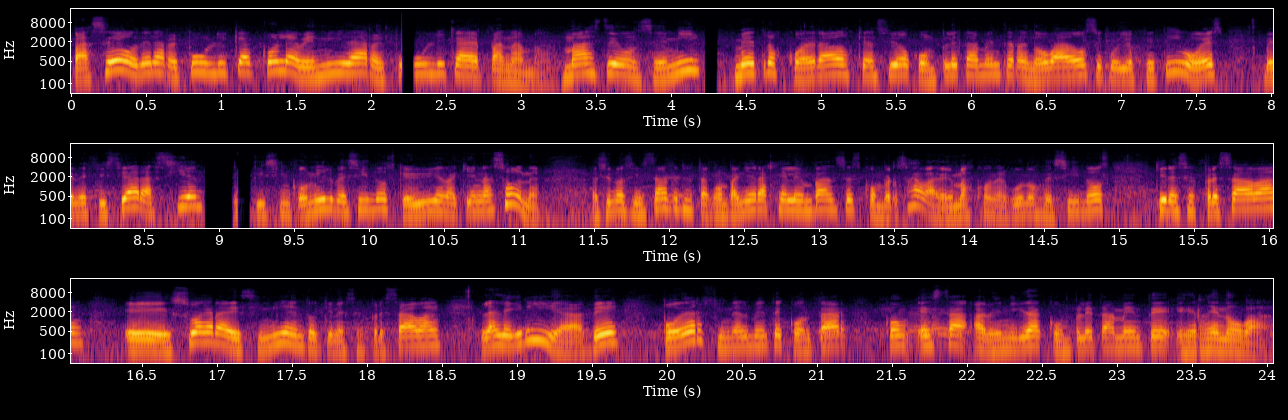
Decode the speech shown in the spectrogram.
Paseo de la República con la avenida República de Panamá. Más de 11.000 metros cuadrados que han sido completamente renovados y cuyo objetivo es beneficiar a cientos 25.000 vecinos que viven aquí en la zona. Hace unos instantes nuestra compañera Helen Vances conversaba además con algunos vecinos quienes expresaban eh, su agradecimiento, quienes expresaban la alegría de poder finalmente contar con esta avenida completamente eh, renovada.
